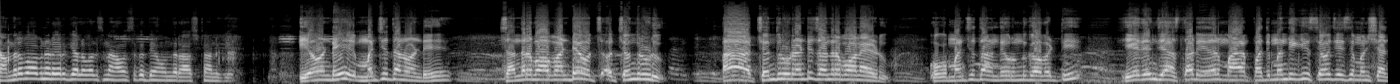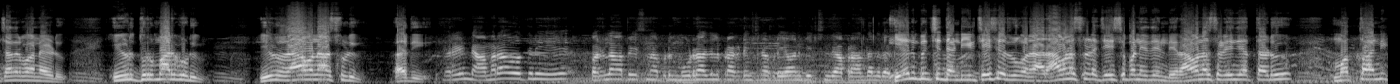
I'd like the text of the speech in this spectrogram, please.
చంద్రబాబు నాయుడు గారు గెలవాల్సిన ఆవశ్యకత ఏముంది రాష్ట్రానికి? ఏమండి? మంచితనం అండి. చంద్రబాబు అంటే చంద్రుడు. ఆ చంద్రుడు అంటే చంద్రబాబు నాయుడు. ఒక మంచితనం దగ్గర ఉంది కాబట్టి ఏదేం చేస్తాడు? ఏదైనా మా పది మందికి సేవ చేసే మనిషి చంద్రబాబు నాయుడు. ఈడు దుర్మార్గుడు. ఈడు రావణాసుడు అది. మరేంటి అమరావతిని పనులు ఆపేసినప్పుడు మూడు రోజులు ప్రకటించినప్పుడు ఏమనిపించింది ఆ ప్రాంతాన్ని దగ్గర ఏమనిపించిందండి? ఇది చేసే రావణాసుడు చేసే పని ఇదేండి రావణాసుడు ఏం చేస్తాడు? మొత్తాన్ని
